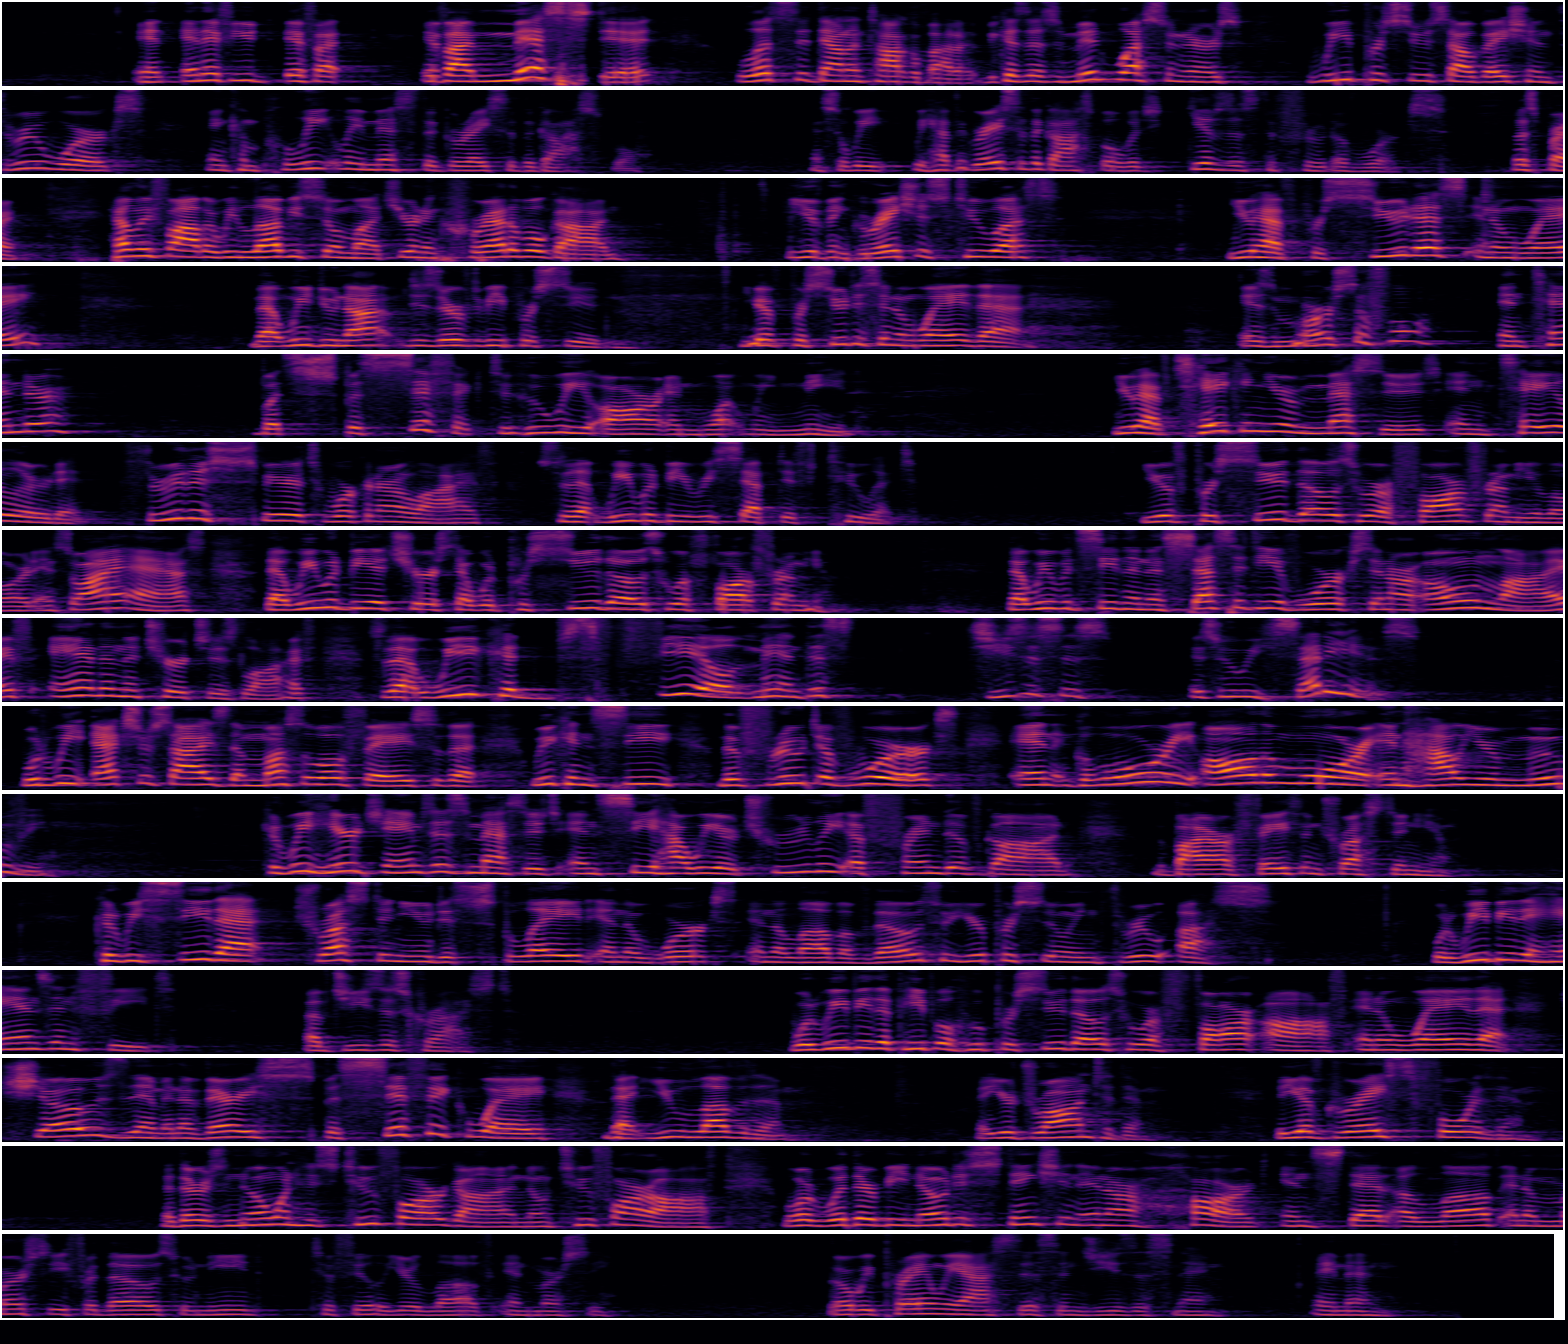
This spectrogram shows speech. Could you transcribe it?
And, and if, you, if, I, if I missed it, let's sit down and talk about it. Because as Midwesterners, we pursue salvation through works and completely miss the grace of the gospel. And so we, we have the grace of the gospel, which gives us the fruit of works. Let's pray. Heavenly Father, we love you so much. You're an incredible God. You've been gracious to us. You have pursued us in a way that we do not deserve to be pursued. You have pursued us in a way that is merciful and tender, but specific to who we are and what we need. You have taken your message and tailored it through the Spirit's work in our life so that we would be receptive to it. You have pursued those who are far from you, Lord. And so I ask that we would be a church that would pursue those who are far from you. That we would see the necessity of works in our own life and in the church's life so that we could feel, man, this Jesus is, is who he said he is. Would we exercise the muscle of faith so that we can see the fruit of works and glory all the more in how you're moving? Could we hear James's message and see how we are truly a friend of God by our faith and trust in you? Could we see that trust in you displayed in the works and the love of those who you're pursuing through us? Would we be the hands and feet of Jesus Christ? Would we be the people who pursue those who are far off in a way that shows them in a very specific way that you love them, that you're drawn to them, that you have grace for them, that there is no one who's too far gone, no too far off? Lord, would there be no distinction in our heart, instead, a love and a mercy for those who need to feel your love and mercy? Lord, we pray and we ask this in Jesus' name. Amen.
